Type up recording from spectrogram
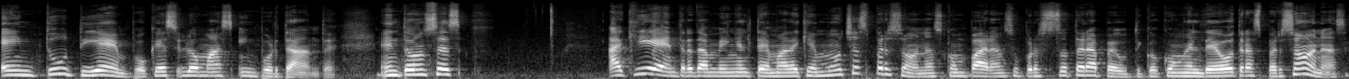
en tu tiempo, que es lo más importante. Entonces, aquí entra también el tema de que muchas personas comparan su proceso terapéutico con el de otras personas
